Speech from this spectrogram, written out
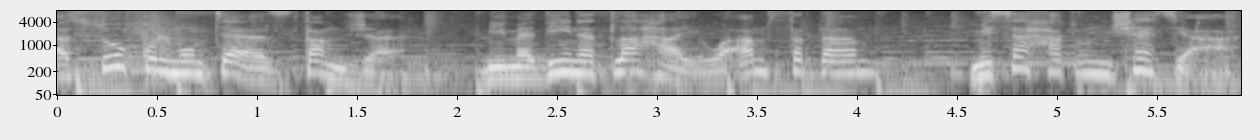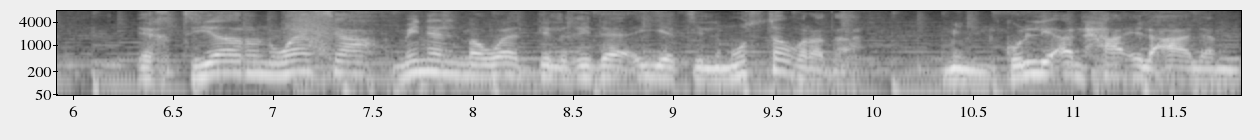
السوق الممتاز طنجة بمدينة لاهاي وأمستردام مساحة شاسعة اختيار واسع من المواد الغذائية المستوردة من كل أنحاء العالم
